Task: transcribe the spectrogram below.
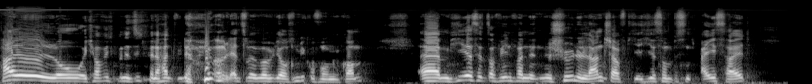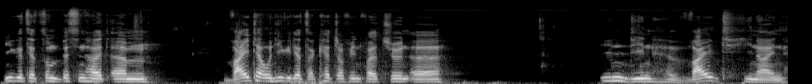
Hallo, ich hoffe, ich bin jetzt nicht mit der Hand wieder wie beim letzten Mal immer wieder aufs Mikrofon gekommen. Ähm, hier ist jetzt auf jeden Fall eine, eine, schöne Landschaft hier. Hier ist so ein bisschen Eis halt. Hier geht jetzt so ein bisschen halt ähm, weiter und hier geht jetzt der Catch auf jeden Fall schön äh, in den Wald hinein.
